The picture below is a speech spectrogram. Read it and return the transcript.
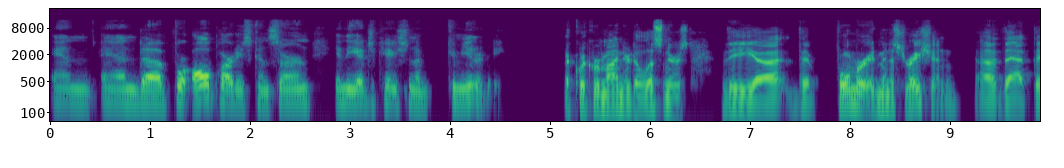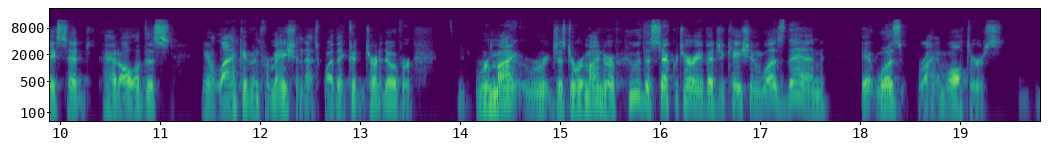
and and uh, for all parties concerned in the education of community. A quick reminder to listeners: the uh, the former administration uh, that they said had all of this you know lack of information. That's why they couldn't turn it over. Remind just a reminder of who the Secretary of Education was then. It was Ryan Walters. Mm-hmm.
